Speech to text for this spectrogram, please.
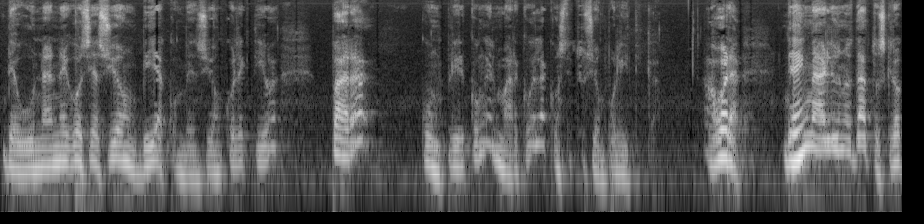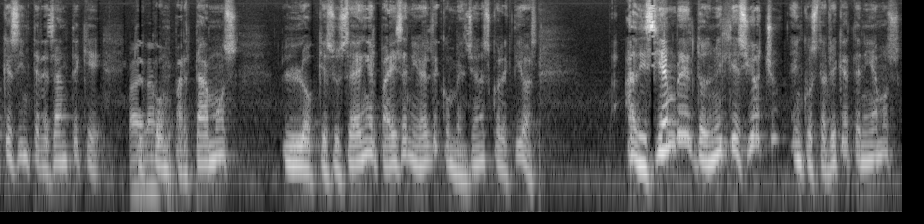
de una negociación vía convención colectiva para cumplir con el marco de la constitución política. Ahora, déjenme darle unos datos. Creo que es interesante que, compartamos lo que sucede en el país a nivel de convenciones colectivas. A diciembre del 2018, en Costa Rica teníamos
